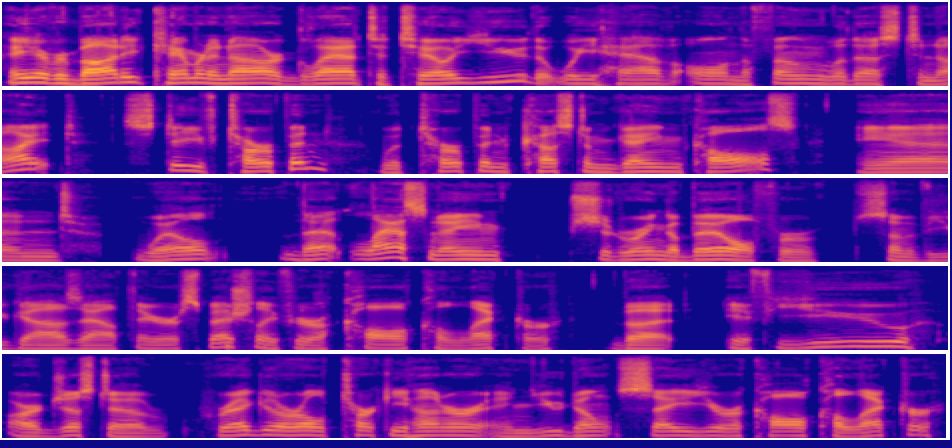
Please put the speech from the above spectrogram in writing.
Hey, everybody. Cameron and I are glad to tell you that we have on the phone with us tonight Steve Turpin with Turpin Custom Game Calls. And, well, that last name should ring a bell for some of you guys out there, especially if you're a call collector. But if you are just a regular old turkey hunter and you don't say you're a call collector,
